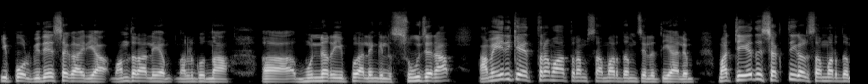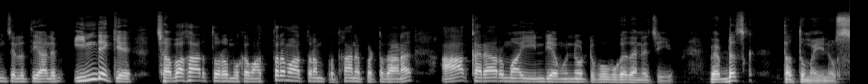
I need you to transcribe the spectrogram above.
ഇപ്പോൾ വിദേശകാര്യ മന്ത്രാലയം നൽകുന്ന മുന്നറിയിപ്പ് അല്ലെങ്കിൽ സൂചന. അമേരിക്ക എത്രമാത്രം സമ്മർദ്ദം ചെലുത്തിയാലും മറ്റേത് ശക്തികൾ സമ്മർദ്ദം ചെലുത്തിയാലും ഇന്ത്യയ്ക്ക് ചബഹാർ തുറമുഖം അത്രമാത്രം പ്രധാനപ്പെട്ടതാണ് ആ കരാറുമായി ഇന്ത്യ മുന്നോട്ട് പോവുക തന്നെ ചെയ്യും. വെബ് ഡെസ്ക് തത്തുമൈ ന്യൂസ്.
